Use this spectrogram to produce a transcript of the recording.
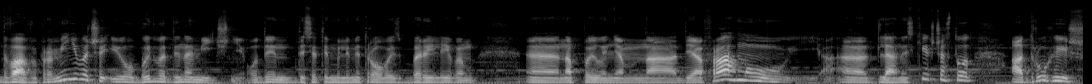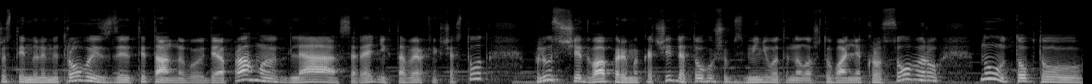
два випромінювачі і обидва динамічні. Один 10-мм з берилівим е, напиленням на діафрагму для низьких частот, а другий 6-мм з титановою діафрагмою для середніх та верхніх частот, плюс ще два перемикачі для того, щоб змінювати налаштування кросоверу. Ну, тобто,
